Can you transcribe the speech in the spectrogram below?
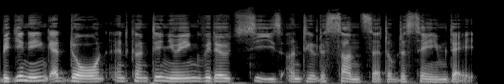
beginning at dawn and continuing without cease until the sunset of the same day.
